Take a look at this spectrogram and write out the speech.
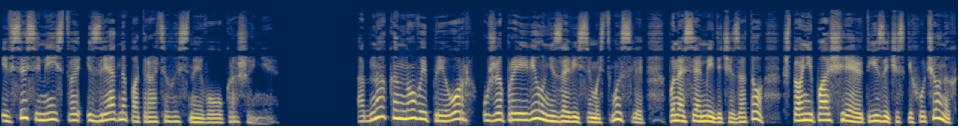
и все семейство изрядно потратилось на его украшения. Однако новый приор уже проявил независимость мысли, понося Медичи за то, что они поощряют языческих ученых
